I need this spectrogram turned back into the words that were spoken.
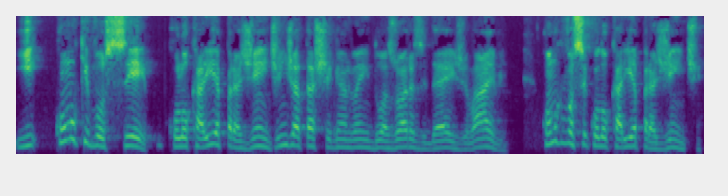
E como que você colocaria para a gente, a gente já está chegando em 2 horas e 10 de live, como que você colocaria para a gente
